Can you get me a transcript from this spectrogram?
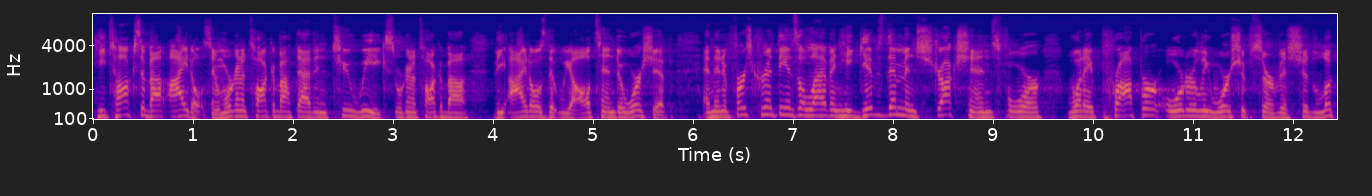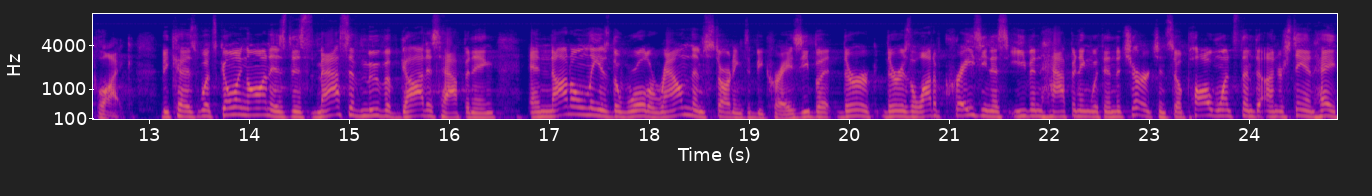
he talks about idols, and we're going to talk about that in two weeks. We're going to talk about the idols that we all tend to worship. And then in 1 Corinthians 11, he gives them instructions for what a proper, orderly worship service should look like. Because what's going on is this massive move of God is happening, and not only is the world around them starting to be crazy, but there, there is a lot of craziness even happening within the church. And so Paul wants them to understand hey,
